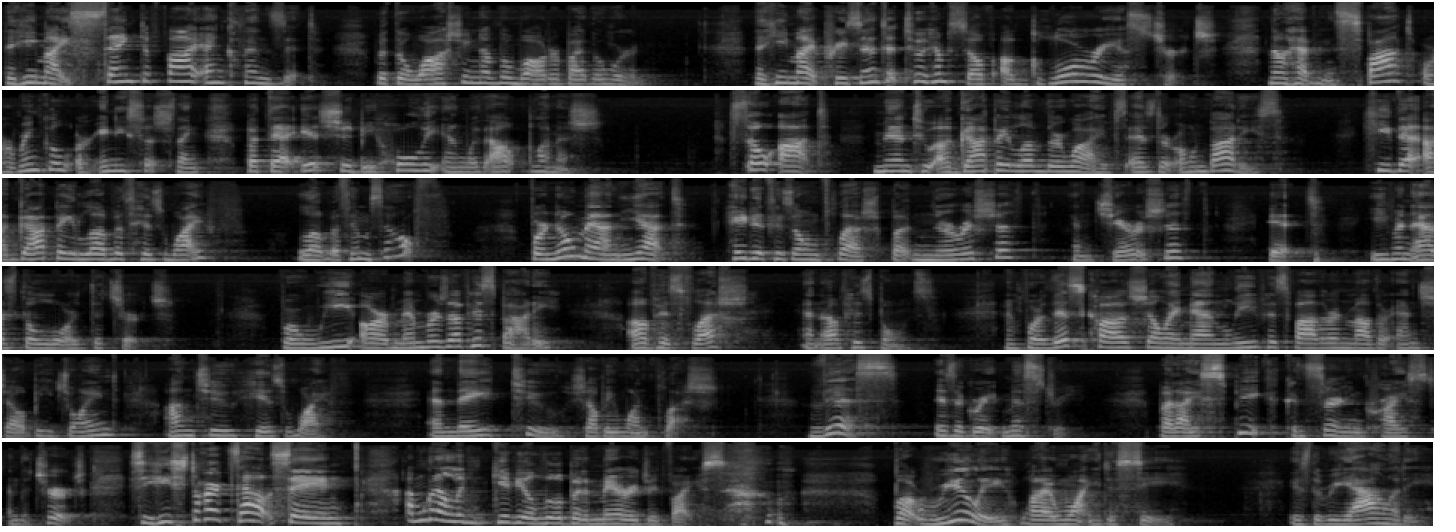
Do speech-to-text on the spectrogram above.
that he might sanctify and cleanse it with the washing of the water by the word, that he might present it to himself a glorious church, not having spot or wrinkle or any such thing, but that it should be holy and without blemish. So ought men to agape love their wives as their own bodies. He that agape loveth his wife loveth himself. For no man yet hateth his own flesh, but nourisheth and cherisheth it, even as the Lord the church. For we are members of his body, of his flesh, and of his bones. And for this cause shall a man leave his father and mother, and shall be joined unto his wife, and they two shall be one flesh. This is a great mystery, but I speak concerning Christ and the church. See, he starts out saying, I'm going to give you a little bit of marriage advice. but really, what I want you to see is the reality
